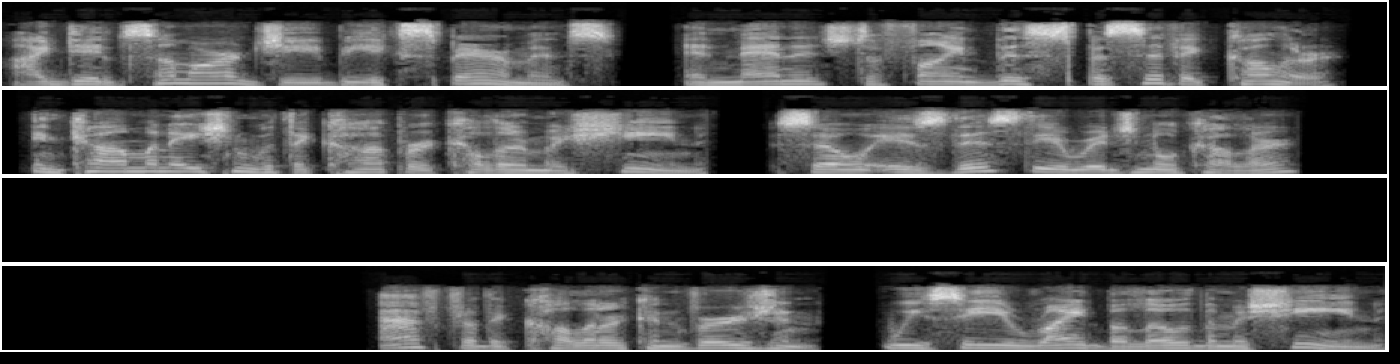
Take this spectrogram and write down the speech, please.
I did some RGB experiments, and managed to find this specific color, in combination with the copper color machine, so is this the original color? After the color conversion, we see right below the machine,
